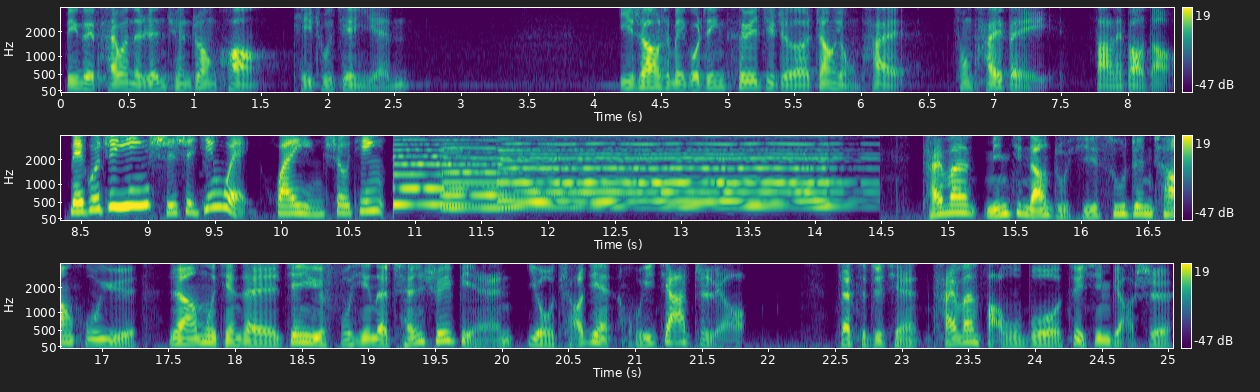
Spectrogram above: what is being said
并对台湾的人权状况提出建言。以上是美国之音特约记者张永泰从台北发来报道。美国之音时事经纬，欢迎收听。台湾民进党主席苏贞昌呼吁，让目前在监狱服刑的陈水扁有条件回家治疗。在此之前，台湾法务部最新表示，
